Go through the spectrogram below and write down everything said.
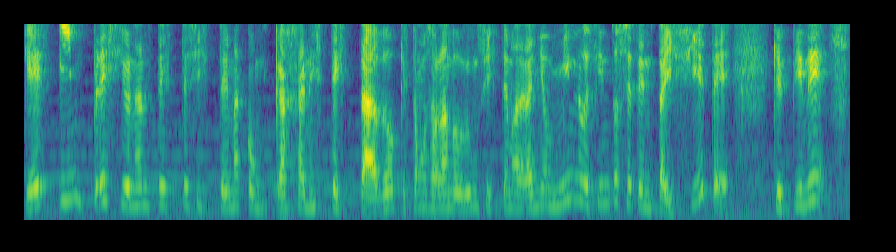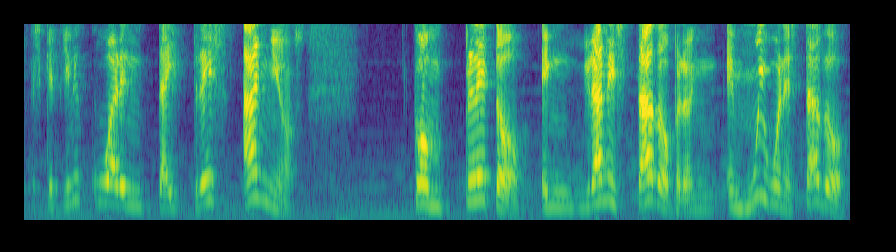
que es impresionante este sistema con caja en este estado, que estamos hablando de un sistema del año 1977, que tiene, es que tiene 43 años. Completo, en gran estado, pero en, muy buen estado.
